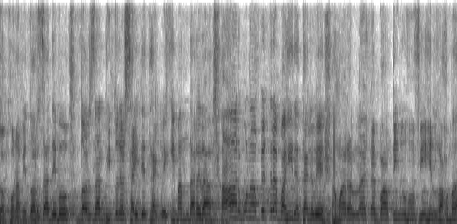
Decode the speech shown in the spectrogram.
যখন আমি দরজা দেব, দরজার ভিতরের সাইডে থাকবে ইমানদারেরা, আর বাহিরে থাকবে। আমার আল্লাহ কয় রহমা।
